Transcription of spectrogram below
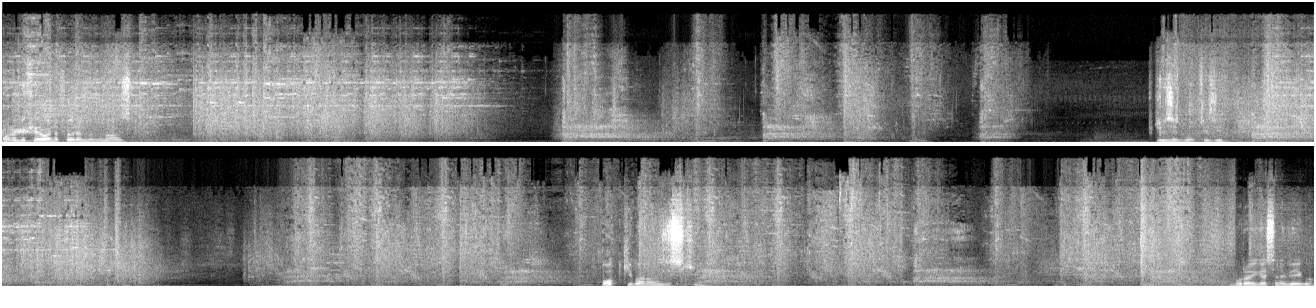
Onu bir kere oynayıp öğrenmem lazım. Rezil bot, rezil. Bot gibi ananızı sikeyim. Buraya gelsene Veigo.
